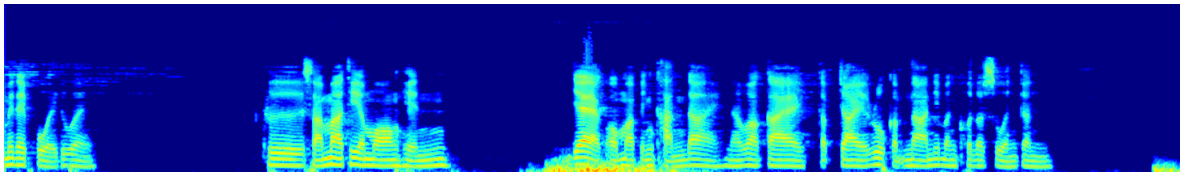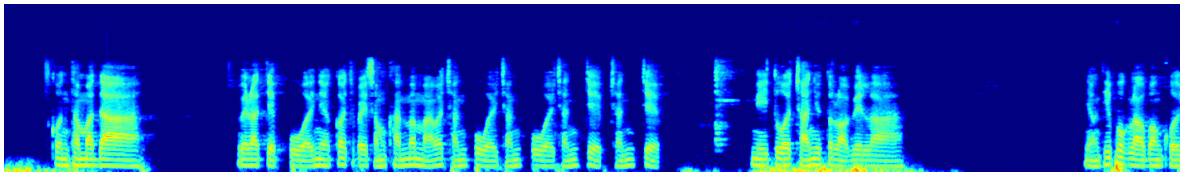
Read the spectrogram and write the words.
ไม่ได้ป่วยด้วย คือสามารถที่จะมองเห็นแยกออกมาเป็นขันได้นะว่ากายกับใจรูปกับนามนี่มันคนละส่วนกัน คนธรรมดา เวลาเจ็บป่วยเนี่ยก็จะไปสำคัญมาหมายว่าฉันป่วย ฉันป่วย ฉันเจ็บ ฉันเจ็บ มีตัวฉันอยู่ตลอดเวลา อย่างที่พวกเราบางคน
